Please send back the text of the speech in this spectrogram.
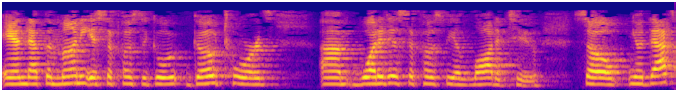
and that the money is supposed to go, go towards um, what it is supposed to be allotted to. So, you know, that's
